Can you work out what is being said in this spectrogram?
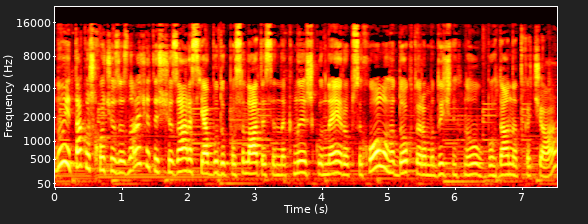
Ну і також хочу зазначити, що зараз я буду посилатися на книжку нейропсихолога, доктора медичних наук Богдана Ткача,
